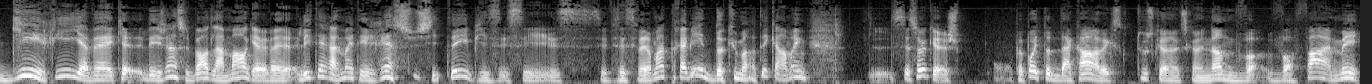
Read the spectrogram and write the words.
guéri, il y avait des gens sur le bord de la mort qui avaient littéralement été ressuscités, puis c'est vraiment très bien documenté quand même. C'est sûr que on ne peut pas être tous d'accord avec tout ce qu'un homme va, faire, mais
